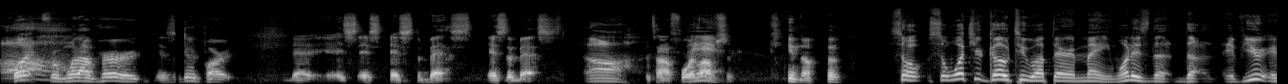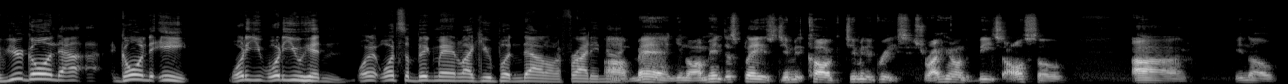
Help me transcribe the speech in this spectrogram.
But from what I've heard, is a good part that it's it's it's the best. It's the best. oh, Time for lobster. You know. So so what's your go to up there in Maine? What is the the if you're if you're going down going to eat, what are you what are you hitting? What what's a big man like you putting down on a Friday night? Oh man, you know, I'm hitting this place, Jimmy called Jimmy the Greeks. It's right here on the beach also. Uh, you know,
